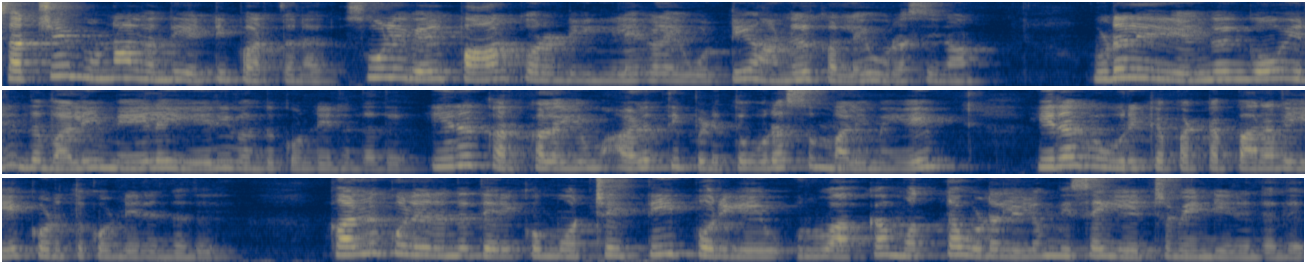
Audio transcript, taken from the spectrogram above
சற்றே முன்னால் வந்து எட்டி பார்த்தனர். சூழிவேல் பார்க்கொரண்டியின் இலைகளை ஒட்டி அனல் கல்லை உரசினான். உடலில் எங்கெங்கோ இருந்து வலி மேலே ஏறி வந்து கொண்டிருந்தது. இரு கற்களையும் அழுத்தி பிடித்து உரசும் வலிமையை இறகு உரிக்கப்பட்ட பறவையை கொடுத்து கொண்டிருந்தது. கல்லுக்குள் இருந்து தெரிக்கும் ஒற்றை தீப்பொறியை உருவாக்க மொத்த உடலிலும் விசை ஏற்ற வேண்டியிருந்தது.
